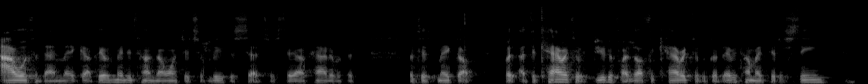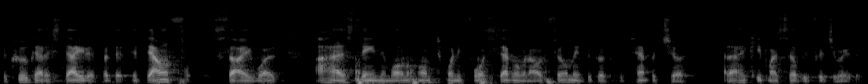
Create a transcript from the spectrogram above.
hours of that makeup. There were many times I wanted to just leave the set, just stay. I've had it with the, with this makeup, but uh, the character was beautiful. I love the character because every time I did a scene, the crew got excited. But the, the downside was I had to stay in the motorhome 24 seven when I was filming because of the temperature, and I had to keep myself refrigerated.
